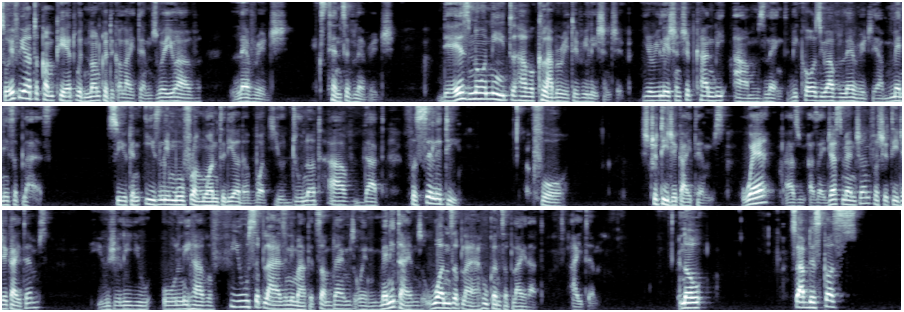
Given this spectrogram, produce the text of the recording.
So if we are to compare it with non-critical items where you have leverage, extensive leverage, there is no need to have a collaborative relationship. Your relationship can be arm's length because you have leverage. There are many suppliers. So you can easily move from one to the other, but you do not have that facility for strategic items. Where, as, as I just mentioned, for strategic items, usually you only have a few suppliers in the market, sometimes or in many times one supplier who can supply that item. Now, so I've discussed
